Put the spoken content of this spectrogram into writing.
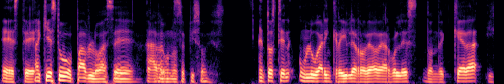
Este, Aquí estuvo Pablo hace ah, algunos episodios. Entonces tiene un lugar increíble rodeado de árboles donde queda y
